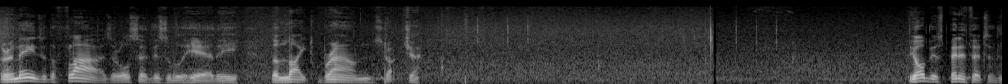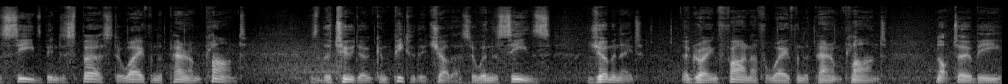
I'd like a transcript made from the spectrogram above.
The remains of the flowers are also visible here, the, the light brown structure. The obvious benefit of the seeds being dispersed away from the parent plant is that the two don't compete with each other. So when the seeds germinate, they're growing far enough away from the parent plant not to be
